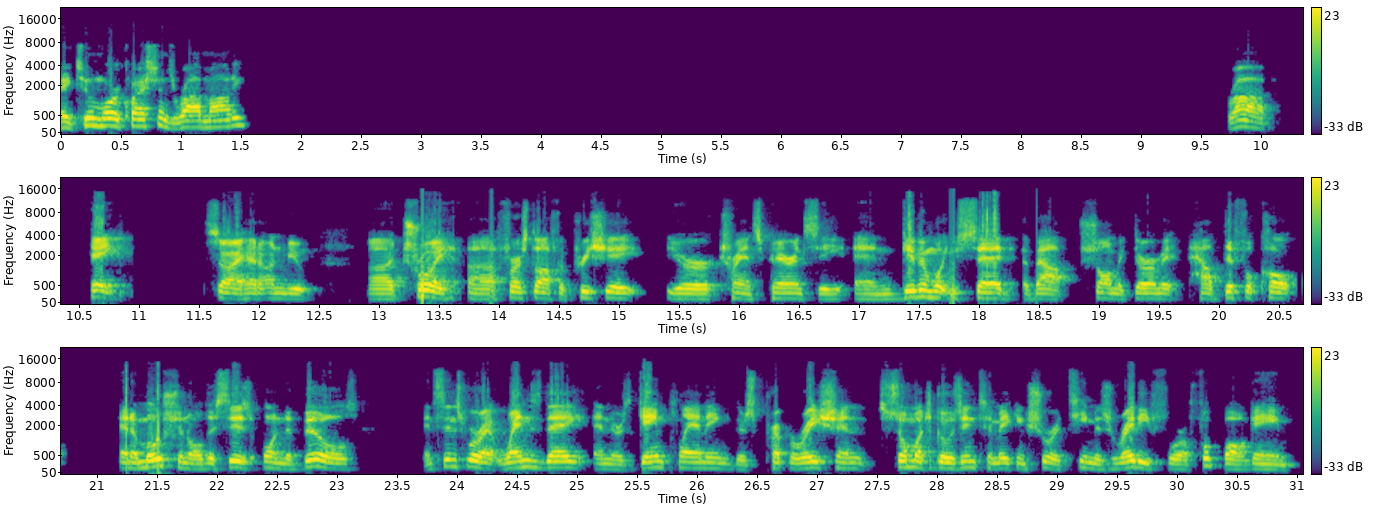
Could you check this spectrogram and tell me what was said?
Okay, two more questions. Rob Maaddi. Rob. Hey, sorry, I had to unmute. Uh, Troy, uh, first off, appreciate your transparency and given what you said about Sean McDermott, how difficult and emotional this is on the Bills. And since we're at Wednesday and there's game planning, there's preparation, so much goes into making sure a team is ready for a football game.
